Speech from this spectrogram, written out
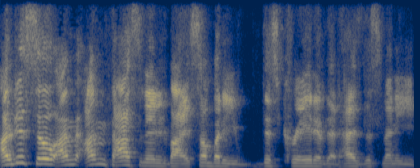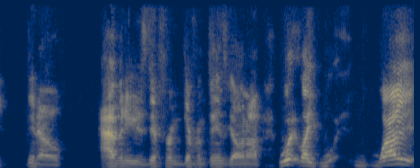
I'm just so I'm I'm fascinated by somebody this creative that has this many you know avenues, different different things going on. What like why?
